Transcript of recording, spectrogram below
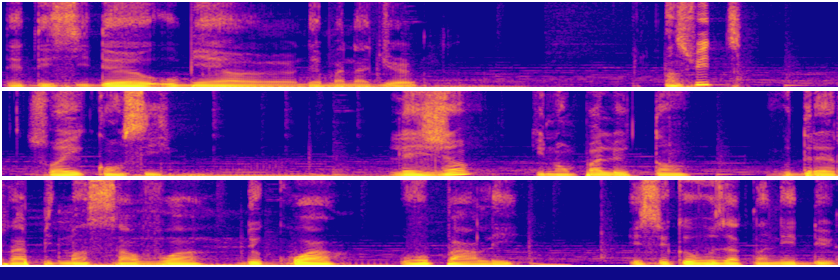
des décideurs ou bien euh, des managers. Ensuite, soyez concis. Les gens qui n'ont pas le temps voudraient rapidement savoir de quoi vous parlez et ce que vous attendez d'eux.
